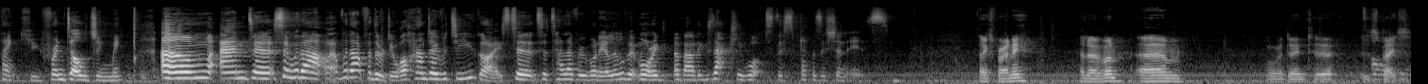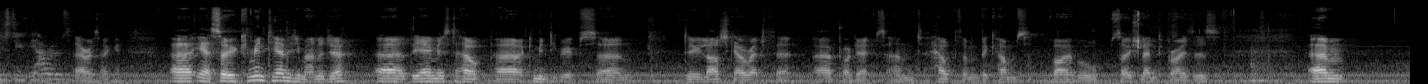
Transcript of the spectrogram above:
Thank you for indulging me. Um, and uh, so, without, without further ado, I'll hand over to you guys to, to tell everybody a little bit more ex- about exactly what this proposition is. Thanks, Bryony. Hello, everyone. Um, what we're doing to is Oh, space. just use the arrows. Arrows, okay. Uh, yeah, so Community Energy Manager. Uh, the aim is to help uh, community groups um, do large scale retrofit uh, projects and help them become viable social enterprises. Um,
